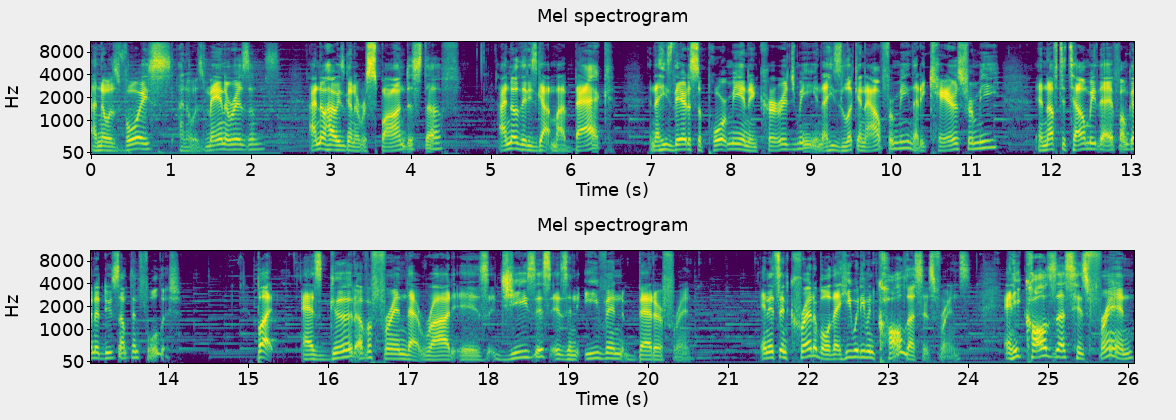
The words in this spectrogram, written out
I know his voice, I know his mannerisms, I know how he's going to respond to stuff. I know that he's got my back and that he's there to support me and encourage me and that he's looking out for me and that he cares for me enough to tell me that if I'm going to do something foolish. But as good of a friend that Rod is, Jesus is an even better friend. And it's incredible that he would even call us his friends. And he calls us his friend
